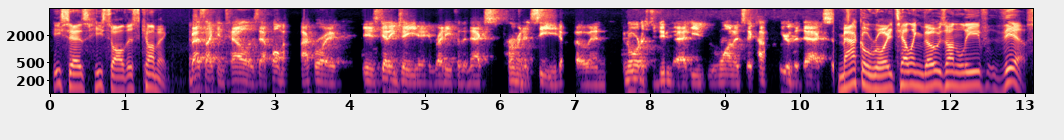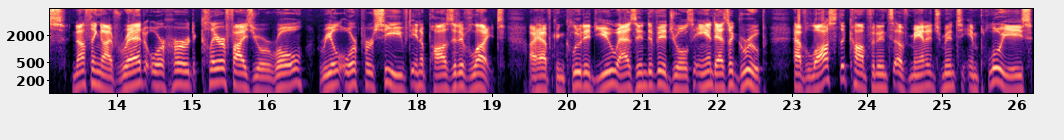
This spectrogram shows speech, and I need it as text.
He says he saw this coming. The best I can tell is that Paul McElroy is getting JEA ready for the next permanent CEO. And in order to do that, he wanted to kind of clear the decks. McElroy telling those on leave this Nothing I've read or heard clarifies your role, real or perceived, in a positive light. I have concluded you, as individuals and as a group, have lost the confidence of management, employees,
